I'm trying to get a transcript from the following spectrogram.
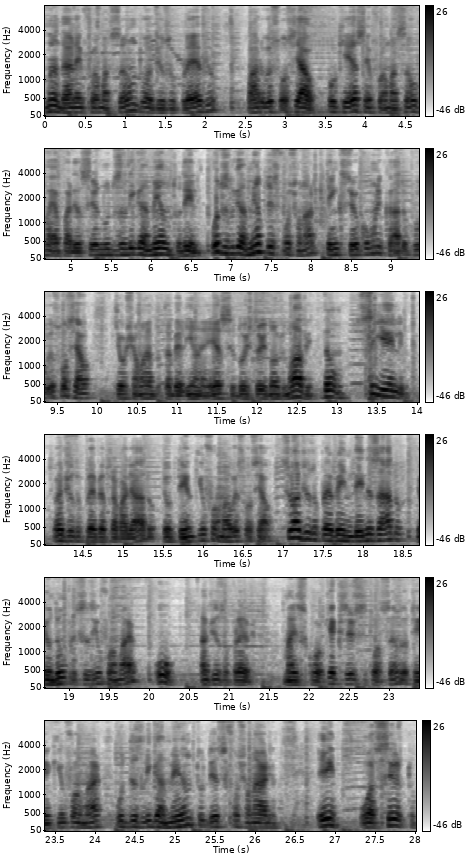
mandar a informação do aviso prévio para o social, porque essa informação vai aparecer no desligamento dele. O desligamento desse funcionário tem que ser comunicado para o social, que é o chamado tabelinha S2399. Então, se ele, o aviso prévio é trabalhado, eu tenho que informar o social. Se o aviso prévio é indenizado, eu não preciso informar o aviso prévio. Mas qualquer que seja a situação, eu tenho que informar o desligamento desse funcionário E o acerto,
